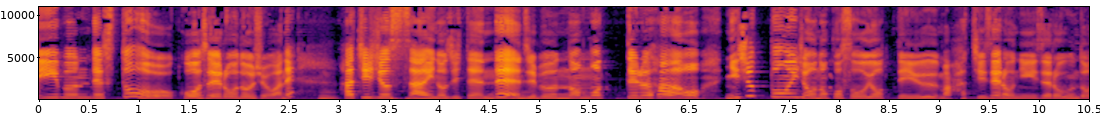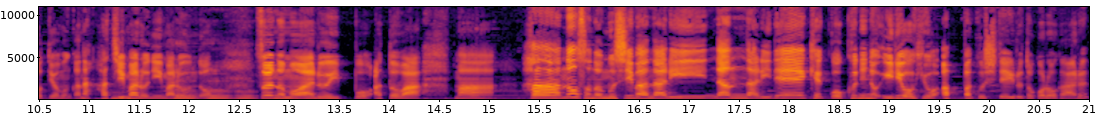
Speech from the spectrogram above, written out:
言い分ですと厚生労働省はねうん。80歳の時点でうん。自分の持ってる歯を20本以上残そうよっていう、まあ、8020運動って読むんかな？8020運動、そういうのもある一方。あとはまあ歯のその虫歯なりなんなりで結構国の医療費を圧迫しているところがある。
